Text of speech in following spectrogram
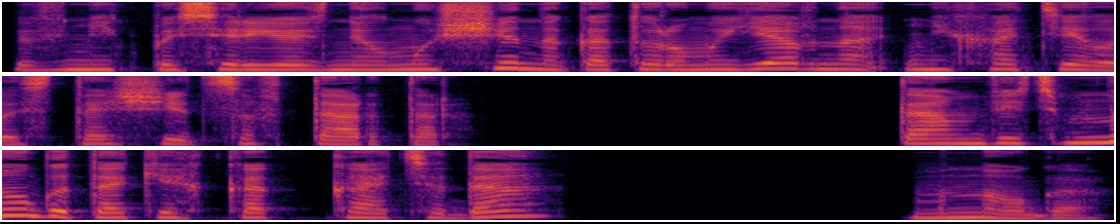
Вмиг посерьезнел мужчина, которому явно не хотелось тащиться в Тартар. «Там ведь много таких, как Катя, да?» «Много»,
